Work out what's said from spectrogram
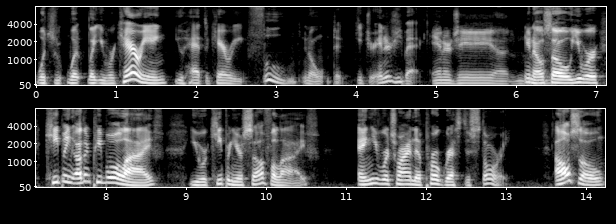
what you what what you were carrying, you had to carry food, you know, to get your energy back. energy. Uh, You know, so you were keeping other people alive, you were keeping yourself alive, and you were trying to progress the story. Also,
